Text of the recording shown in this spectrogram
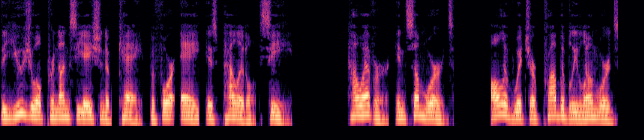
The usual pronunciation of k, before, a, is palatal c. However, in some words—all of which are probably loanwords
